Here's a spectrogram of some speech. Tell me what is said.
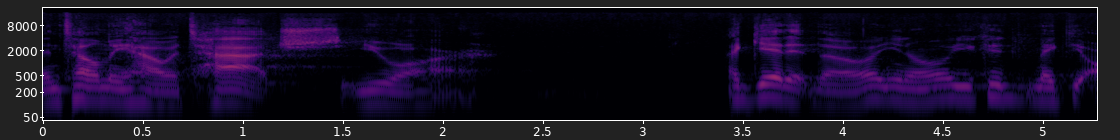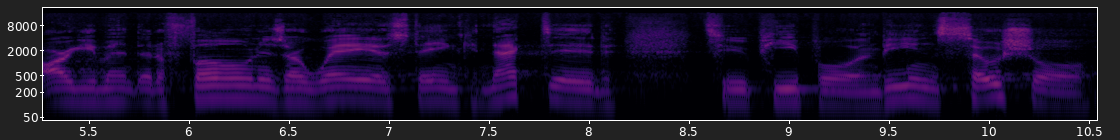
and tell me how attached you are. I get it though. You know, you could make the argument that a phone is our way of staying connected to people and being social.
